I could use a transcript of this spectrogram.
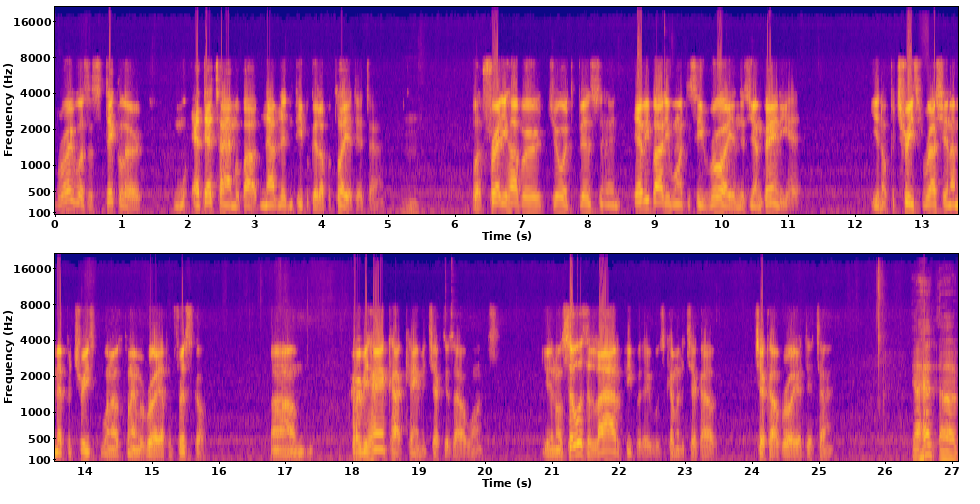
Roy was a stickler at that time about not letting people get up and play at that time. Mm. But Freddie Hubbard, George Benson, everybody wanted to see Roy and this young band he had. You know, Patrice Rushen. I met Patrice when I was playing with Roy up in Frisco. Um, Herbie Hancock came and checked us out once. You know, so it was a lot of people that was coming to check out check out Roy at that time. Yeah, I had uh,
